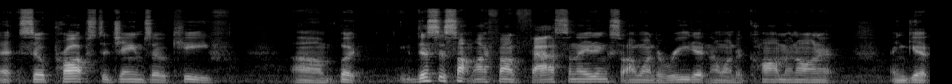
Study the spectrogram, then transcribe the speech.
Uh, so props to James O'Keefe. Um, but this is something I found fascinating, so I wanted to read it and I wanted to comment on it and get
